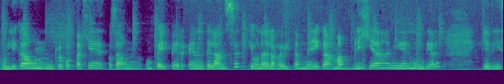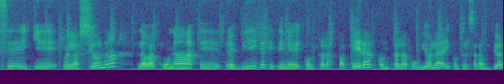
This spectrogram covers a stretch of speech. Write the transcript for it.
publica un reportaje, o sea, un, un paper en The Lancet, que es una de las revistas médicas más brígidas a nivel mundial, que dice que relaciona la vacuna eh, 3 vírica que tiene contra las paperas, contra la rubiola y contra el sarampión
